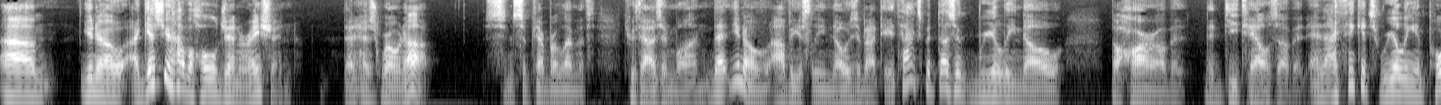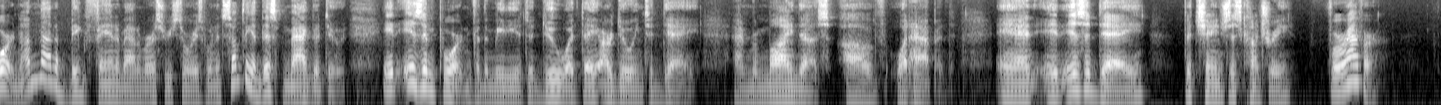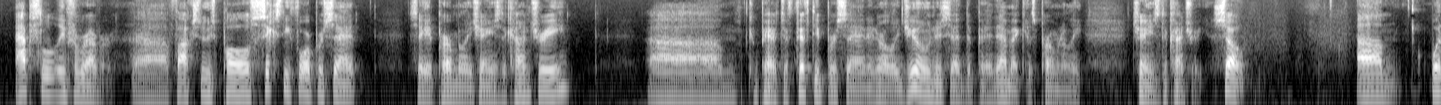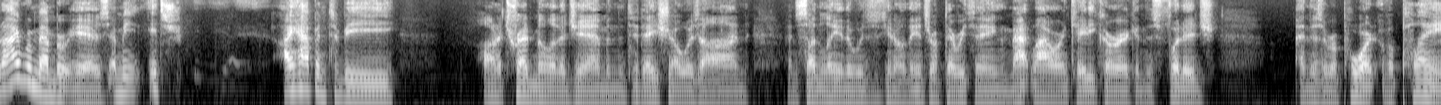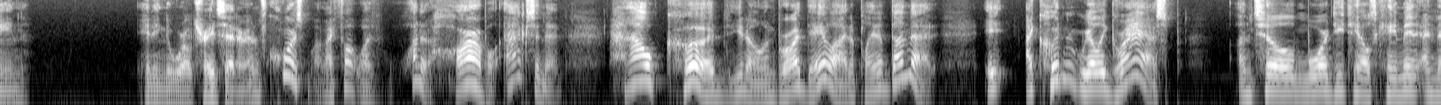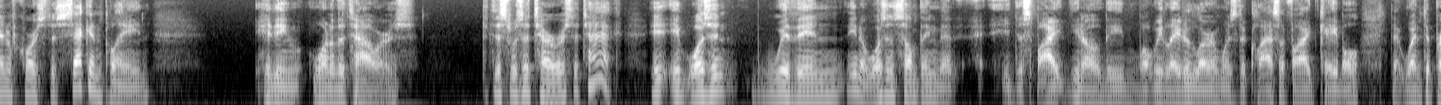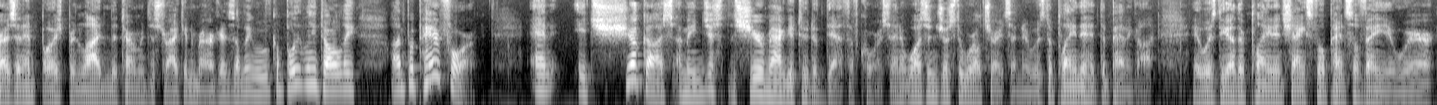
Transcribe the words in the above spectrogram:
Um, you know, I guess you have a whole generation that has grown up since September 11th, 2001, that, you know, obviously knows about the attacks, but doesn't really know the horror of it, the details of it. And I think it's really important. I'm not a big fan of anniversary stories when it's something of this magnitude. It is important for the media to do what they are doing today and remind us of what happened. And it is a day that changed this country forever. Absolutely forever. Uh, Fox News poll 64% say it permanently changed the country, um, compared to 50% in early June who said the pandemic has permanently changed the country. So, um, what I remember is, I mean, it's, I happened to be on a treadmill in a gym and the Today Show was on, and suddenly there was, you know, they interrupt everything. Matt Lauer and Katie Couric, and this footage, and there's a report of a plane hitting the World Trade Center. And of course, my thought was, what a horrible accident. How could, you know, in broad daylight, a plane have done that? It, I couldn't really grasp until more details came in. And then, of course, the second plane hitting one of the towers, that this was a terrorist attack. It, it wasn't within, you know, wasn't something that, eh, despite, you know, the what we later learned was the classified cable that went to President Bush, Bin Laden determined to strike in America, something we were completely and totally unprepared for. And it shook us. I mean, just the sheer magnitude of death, of course. And it wasn't just the World Trade Center. It was the plane that hit the Pentagon. It was the other plane in Shanksville, Pennsylvania, where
